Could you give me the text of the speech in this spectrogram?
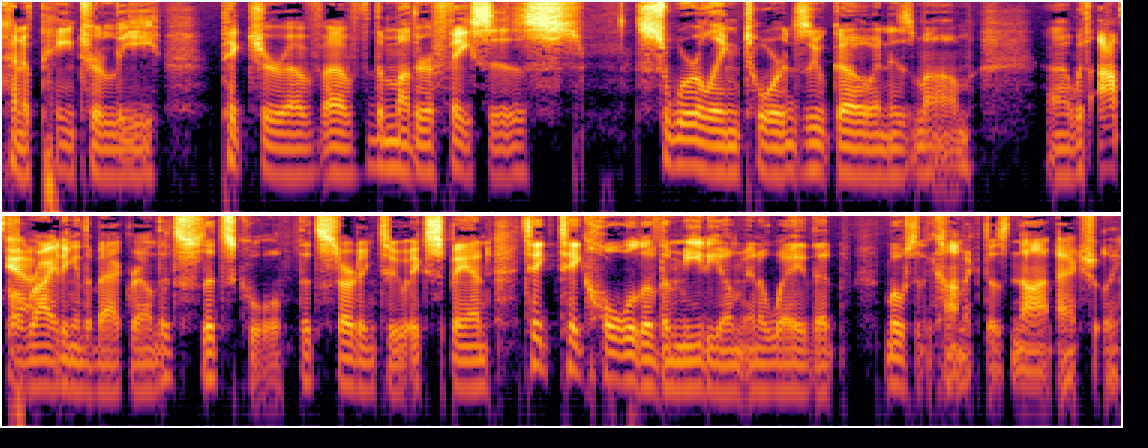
kind of painterly picture of of the mother of faces swirling towards Zuko and his mom. Uh, with opera Yeah. riding in the background, that's that's cool. That's starting to expand, take take hold of the medium in a way that most of the comic does not actually.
